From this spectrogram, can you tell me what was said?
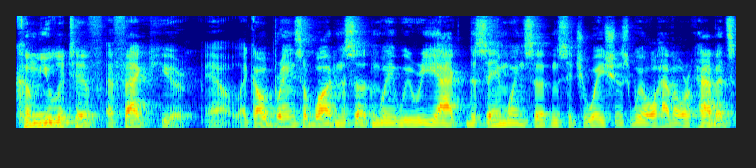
cumulative effect here you know like our brains are wired in a certain way we react the same way in certain situations we all have our habits.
